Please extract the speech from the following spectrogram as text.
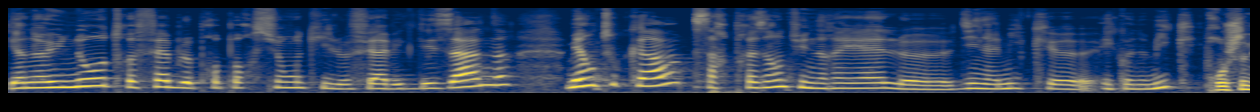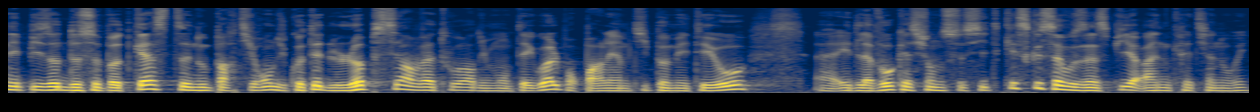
Il y en a une autre faible proportion qui le fait avec des ânes. Mais en tout cas, ça représente une réelle euh, dynamique économique. Prochain épisode de ce podcast, nous partirons du côté de l'Observatoire du Mont-Égual pour parler un petit peu météo et de la vocation de ce site. Qu'est-ce que ça vous inspire, Anne Chrétien-Noury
